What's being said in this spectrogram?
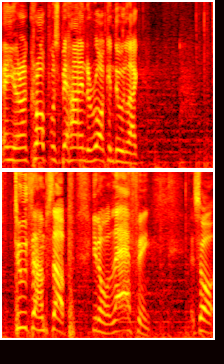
And Göran Kropp was behind the rock and doing like two thumbs up, you know, laughing. So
